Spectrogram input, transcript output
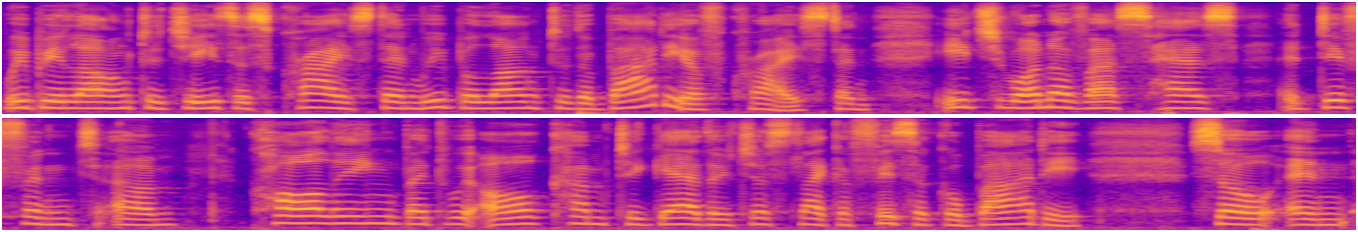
we belong to Jesus Christ, then we belong to the body of Christ. And each one of us has a different um, calling, but we all come together just like a physical body. So, and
